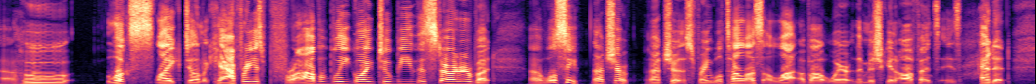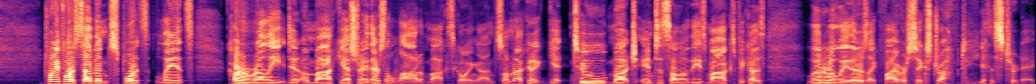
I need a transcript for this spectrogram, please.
uh, who looks like Dylan McCaffrey is probably going to be the starter, but uh, we'll see. Not sure. Not sure. The spring will tell us a lot about where the Michigan offense is headed. 24 7 Sports Lance Cardarelli did a mock yesterday. There's a lot of mocks going on. So I'm not going to get too much into some of these mocks because literally there was like five or six dropped yesterday.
